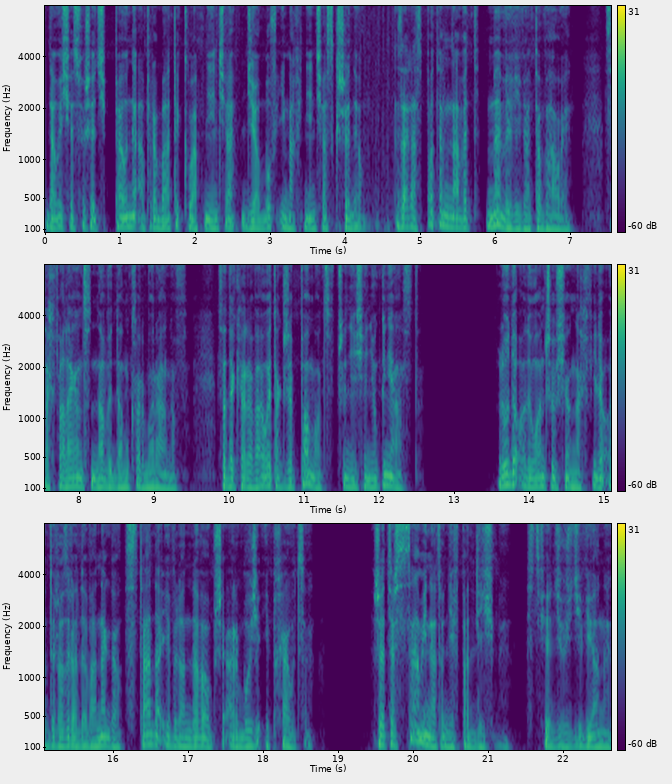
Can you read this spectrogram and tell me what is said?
dały się słyszeć pełne aprobaty kłapnięcia dziobów i machnięcia skrzydeł. Zaraz potem nawet mewy wiwatowały, zachwalając nowy dom kormoranów. Zadeklarowały także pomoc w przeniesieniu gniazd. Ludo odłączył się na chwilę od rozradowanego stada i wylądował przy arbuzie i pchełce. Że też sami na to nie wpadliśmy, stwierdził zdziwiony.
